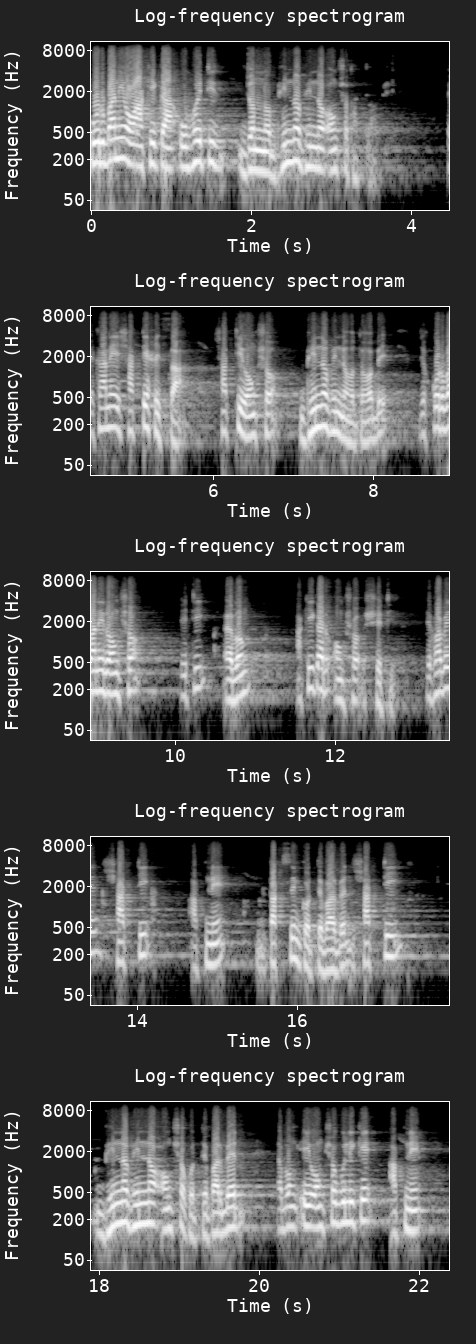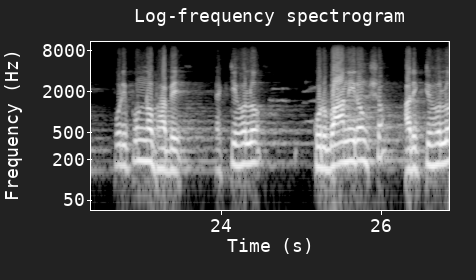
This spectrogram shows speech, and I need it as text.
কুরবানি ও আকিকা উভয়টির জন্য ভিন্ন ভিন্ন অংশ থাকতে হবে। এখানে ষাটটি হিস্সা ষাটটি অংশ ভিন্ন ভিন্ন হতে হবে। যে কোরবানির অংশ এটি এবং আকিকার অংশ সেটি। এভাবে ষাটটি আপনি তাকসিম করতে পারবেন, ষাটটি ভিন্ন ভিন্ন অংশ করতে পারবেন এবং এই অংশগুলিকে আপনি পরিপূর্ণভাবে একটি হলো কোরবানির অংশ, আরেকটি হলো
